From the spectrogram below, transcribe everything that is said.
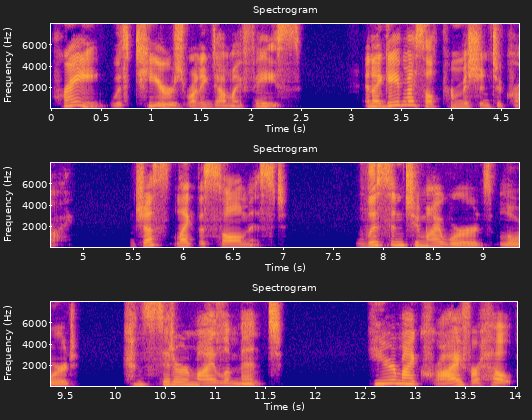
praying with tears running down my face. And I gave myself permission to cry, just like the psalmist. Listen to my words, Lord. Consider my lament. Hear my cry for help,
